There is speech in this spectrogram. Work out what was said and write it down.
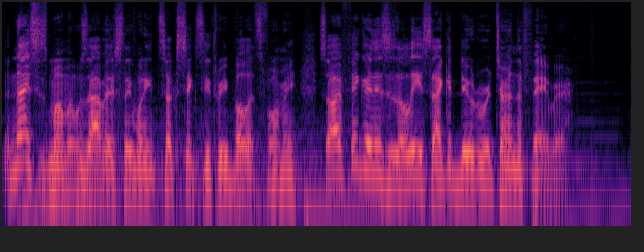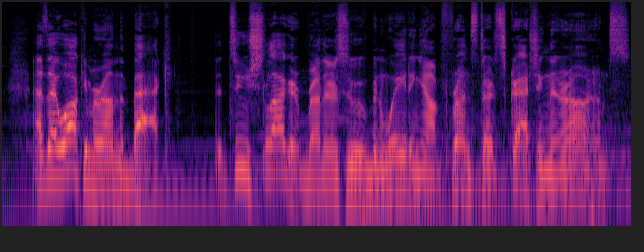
The nicest moment was obviously when he took 63 bullets for me, so I figure this is the least I could do to return the favor. As I walk him around the back, the two Schlager brothers who have been waiting out front start scratching their arms.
